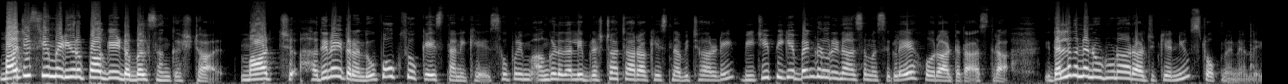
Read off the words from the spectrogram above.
ಮಾಜಿ ಸಿಎಂ ಯಡಿಯೂರಪ್ಪಗೆ ಡಬಲ್ ಸಂಕಷ್ಟ. ಮಾರ್ಚ್ ಹದಿನೈದರಂದು ಫೋಕ್ಸೋ ಕೇಸ್ ತನಿಖೆ. ಸುಪ್ರೀಂ ಅಂಗಳದಲ್ಲಿ ಭ್ರಷ್ಟಾಚಾರ ಕೇಸ್ನ ವಿಚಾರಣೆ. ಬಿಜೆಪಿಗೆ ಬೆಂಗಳೂರಿನ ಸಮಸ್ಯೆಗಳೇ ಹೋರಾಟದ ಅಸ್ತ್ರ. ಇದೆಲ್ಲವನ್ನ ನೋಡೋಣ ರಾಜಕೀಯ ನ್ಯೂಸ್ ಟಾಪ್ ನೈನ್ನಲ್ಲಿ.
